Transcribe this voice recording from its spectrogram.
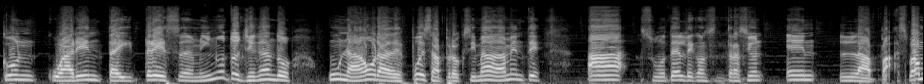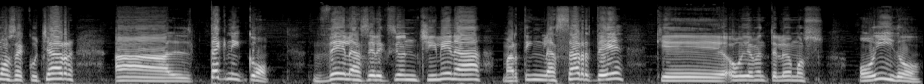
con 43 minutos, llegando una hora después aproximadamente a su hotel de concentración en La Paz. Vamos a escuchar al técnico de la selección chilena, Martín Lazarte, que obviamente lo hemos oído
